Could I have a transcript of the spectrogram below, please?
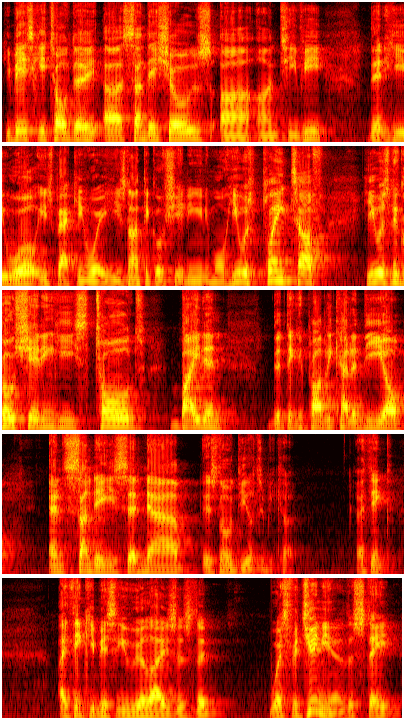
He basically told the uh, Sunday shows uh, on TV that he will, he's backing away. He's not negotiating anymore. He was playing tough. He was negotiating. He's told Biden that they could probably cut a deal. And Sunday he said, nah, there's no deal to be cut. I think, I think he basically realizes that West Virginia, the state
